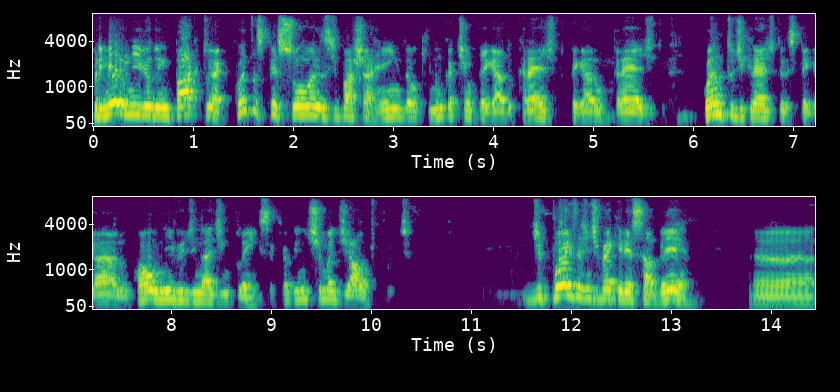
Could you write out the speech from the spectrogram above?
Primeiro nível do impacto é quantas pessoas de baixa renda ou que nunca tinham pegado crédito pegaram crédito, quanto de crédito eles pegaram, qual o nível de inadimplência, que é o que a gente chama de output. Depois a gente vai querer saber Uh,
